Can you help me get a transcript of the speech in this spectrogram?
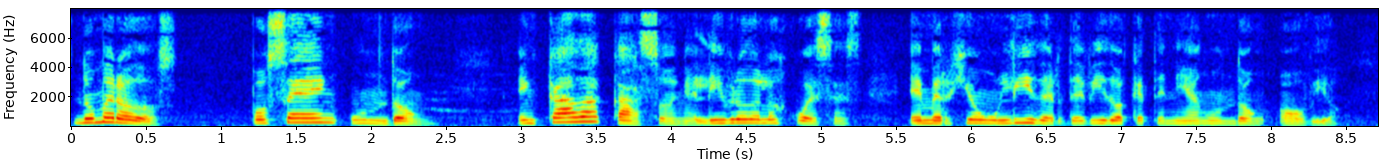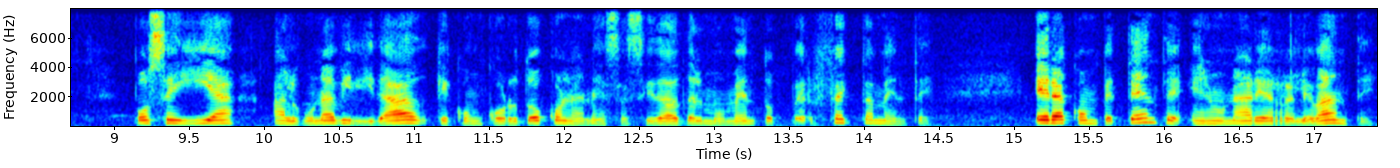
Número 2. Poseen un don. En cada caso en el libro de los jueces emergió un líder debido a que tenían un don obvio. Poseía alguna habilidad que concordó con la necesidad del momento perfectamente. Era competente en un área relevante.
